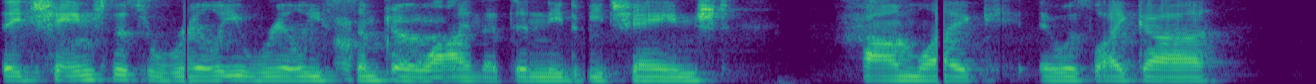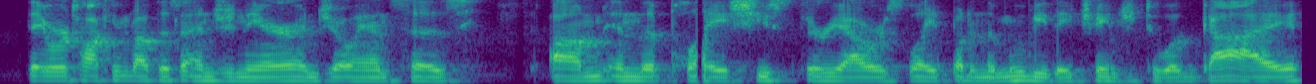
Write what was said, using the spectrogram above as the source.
they changed this really really simple God. line that didn't need to be changed. Um, like it was like uh, they were talking about this engineer, and Joanne says, um, in the play she's three hours late, but in the movie they changed it to a guy.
